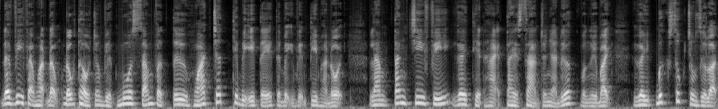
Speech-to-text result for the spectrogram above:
đã vi phạm hoạt động đấu thầu trong việc mua sắm vật tư, hóa chất, thiết bị y tế tại Bệnh viện Tim Hà Nội, làm tăng chi phí, gây thiệt hại tài sản cho nhà nước và người bệnh, gây bức xúc trong dư luận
